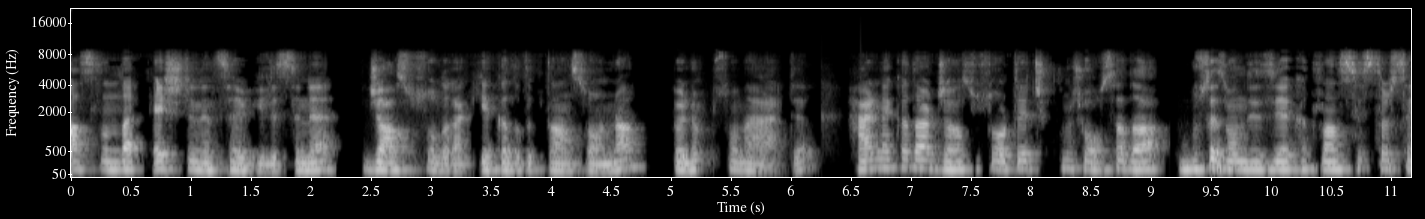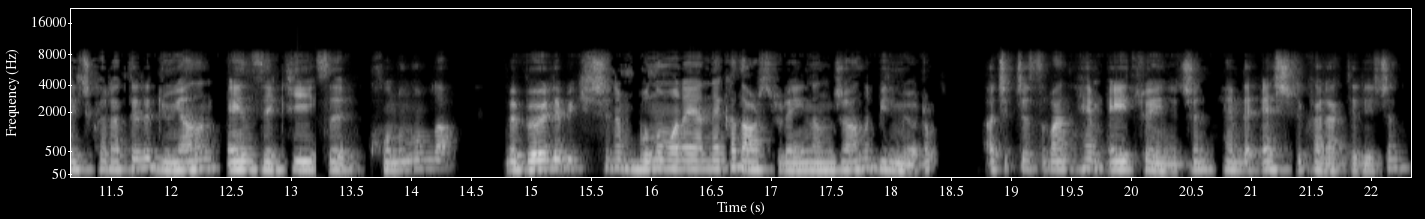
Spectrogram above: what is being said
aslında Ashley'nin sevgilisini casus olarak yakaladıktan sonra bölüm sona erdi. Her ne kadar casus ortaya çıkmış olsa da bu sezon diziye katılan Sister Sage karakteri dünyanın en zekisi konumunda ve böyle bir kişinin bu numaraya ne kadar süre inanacağını bilmiyorum. Açıkçası ben hem A-Train için hem de Ashley karakteri için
